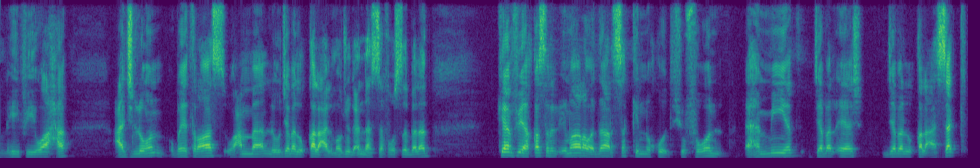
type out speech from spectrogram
اللي هي في واحة عجلون وبيت راس وعمان اللي هو جبل القلعة الموجود عندنا هسه في وسط البلد. كان فيها قصر الإمارة ودار سك النقود. شوف هون أهمية جبل إيش؟ جبل القلعة سك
